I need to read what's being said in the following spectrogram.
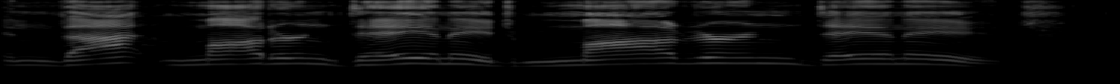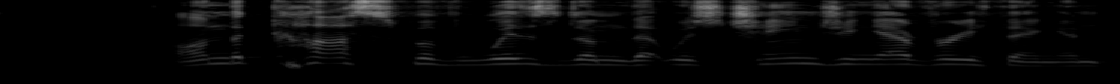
In that modern day and age, modern day and age, on the cusp of wisdom that was changing everything, and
